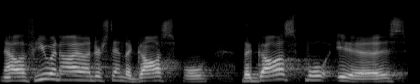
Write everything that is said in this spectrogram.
Now, if you and I understand the gospel, the gospel is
